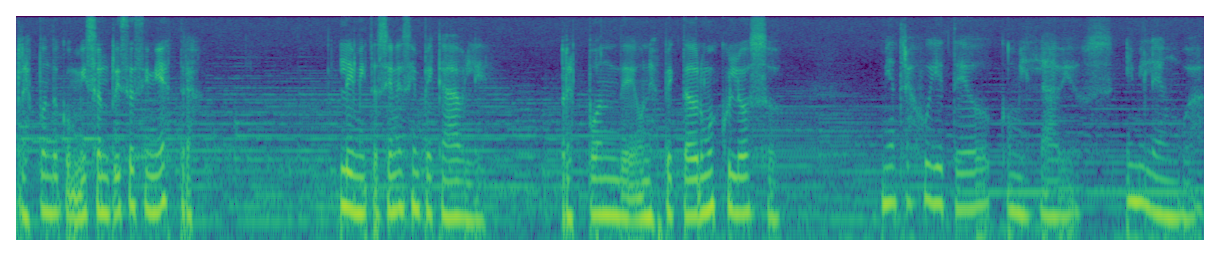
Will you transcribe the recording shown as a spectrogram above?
Respondo con mi sonrisa siniestra. La imitación es impecable, responde un espectador musculoso, mientras jugueteo con mis labios y mi lengua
